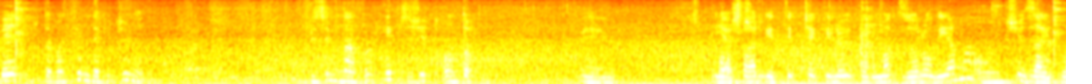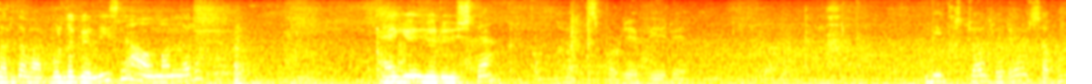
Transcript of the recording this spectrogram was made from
Facebook'ta bakayım da bütün bizim nabur hepsi tonton. Ee, yaşlar gittikçe kiloyu korumak zor oluyor ama Onun için de- zayıfları da var. Burada görüyoruz ne Almanları. Her gün yürüyüşte. spor yapıyor. Bir kızcağız öyle her sabah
